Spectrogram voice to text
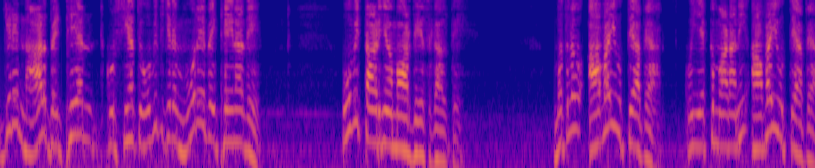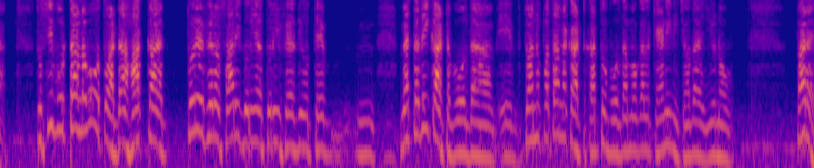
ਜਿਹੜੇ ਨਾਲ ਬੈਠੇ ਆ ਕੁਰਸੀਆਂ ਤੇ, ਉਹ ਵੀ ਤੇ ਜਿਹੜੇ ਮੋਹਰੇ ਬੈਠੇ ਇਹਨਾਂ ਦੇ, ਉਹ ਵੀ ਤਾੜੀਆਂ ਮਾਰਦੇ ਇਸ ਗੱਲ ਤੇ। ਮਤਲਬ ਆਵਾ ਹੀ ਉੱਤਿਆ ਪਿਆ। ਕੋਈ ਇੱਕ ਮਾੜਾ ਨਹੀਂ, ਆਵਾ ਹੀ ਉੱਤਿਆ ਪਿਆ। ਤੁਸੀਂ ਵੋਟਾਂ ਲਵੋ, ਤੁਹਾਡਾ ਹੱਕ ਆ। ਤੁਰੇ ਫਿਰੋ, ਸਾਰੀ ਦੁਨੀਆ ਤੁਰੀ ਫਿਰਦੀ ਉੱਥੇ। ਮੈਂ ਤਦੇ ਹੀ ਘੱਟ ਬੋਲਦਾ, ਇਹ ਤੁਹਾਨੂੰ ਪਤਾ ਮੈਂ ਘੱਟ ਕਾਤੋਂ ਬੋਲਦਾ, ਮੈਂ ਗੱਲ ਕਹਿਣੀ ਨਹੀਂ ਚਾਹੁੰਦਾ ਯੂ نو ਪਰ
